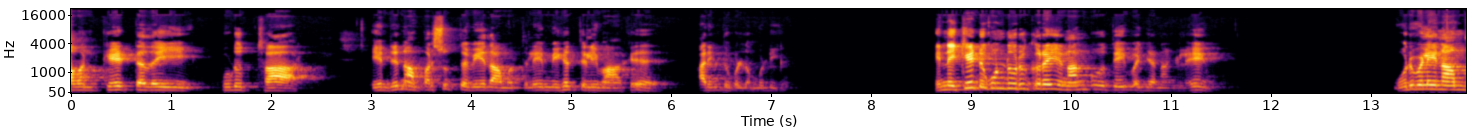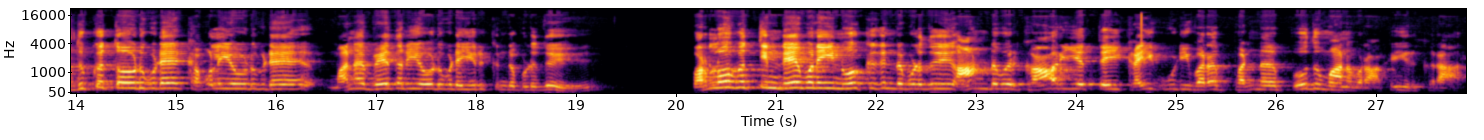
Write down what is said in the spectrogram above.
அவன் கேட்டதை கொடுத்தார் என்று நாம் பரிசுத்த வேதாமத்திலே மிக தெளிவாக அறிந்து கொள்ள முடியும். என்னை கேட்டுக்கொண்டு இருக்கிற என் அன்பு தெய்வ ஜனங்களே ஒருவேளை நாம் துக்கத்தோடு கூட கவலையோடு கூட மனவேதனையோடு கூட இருக்கின்ற பொழுது பரலோகத்தின் தேவனை நோக்குகின்ற பொழுது ஆண்டவர் காரியத்தை கைகூடி வர பண்ண போதுமானவராக இருக்கிறார்.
